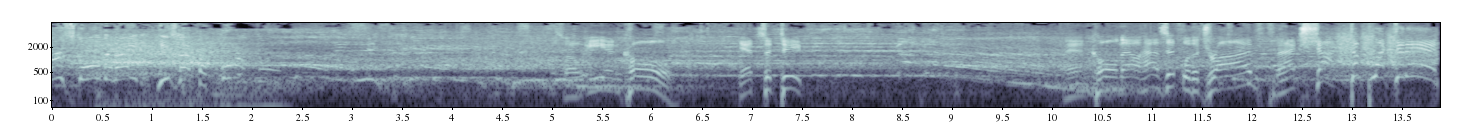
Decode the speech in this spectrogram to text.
First goal tonight. He's got the fourth goal. So Ian Cole gets it deep. And Cole now has it with a drive. That shot deflected in.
